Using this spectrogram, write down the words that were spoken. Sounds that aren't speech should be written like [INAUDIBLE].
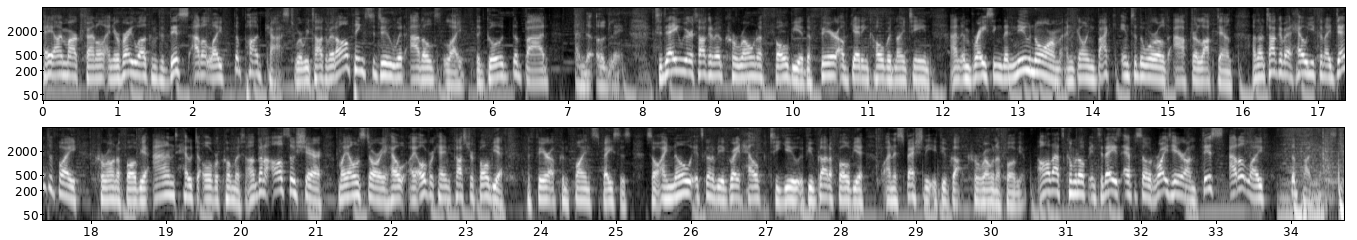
Hey, I'm Mark Fennell, and you're very welcome to This Adult Life, the podcast, where we talk about all things to do with adult life the good, the bad, and the ugly. Today we are talking about coronaphobia, the fear of getting COVID 19 and embracing the new norm and going back into the world after lockdown. I'm going to talk about how you can identify coronaphobia and how to overcome it. I'm going to also share my own story, how I overcame claustrophobia, the fear of confined spaces. So I know it's going to be a great help to you if you've got a phobia and especially if you've got coronaphobia. All that's coming up in today's episode right here on This Adult Life, the podcast.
